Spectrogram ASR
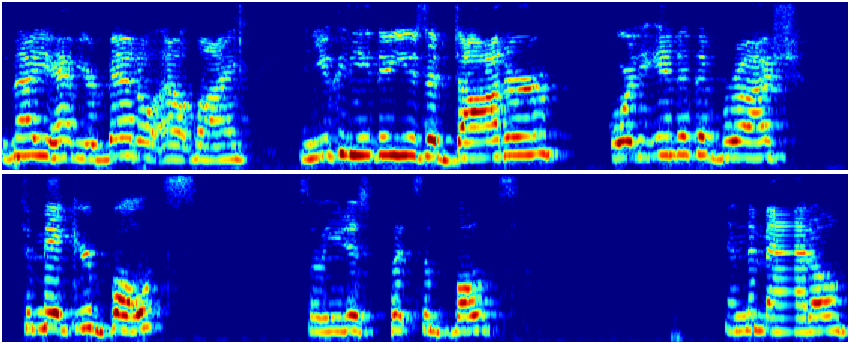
So now you have your metal outline and you can either use a dotter or the end of the brush to make your bolts. So you just put some bolts in the metal.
